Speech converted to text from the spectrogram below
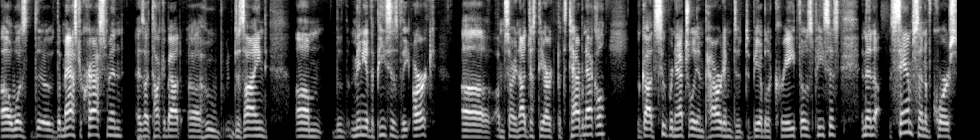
uh, was the the master craftsman, as I talk about, uh, who designed um, the, many of the pieces of the ark. Uh, I'm sorry, not just the ark, but the tabernacle. God supernaturally empowered him to, to be able to create those pieces. And then Samson, of course,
